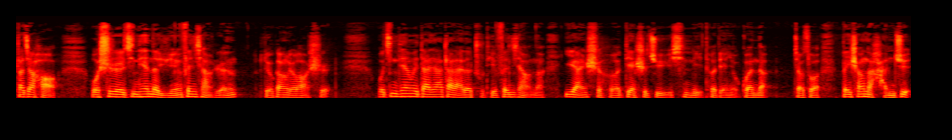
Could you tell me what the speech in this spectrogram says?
大家好我是今天的语音分享人刘刚刘老师。我今天为大家带来的主题分享呢依然是和电视剧与心理特点有关的叫做悲伤的韩剧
